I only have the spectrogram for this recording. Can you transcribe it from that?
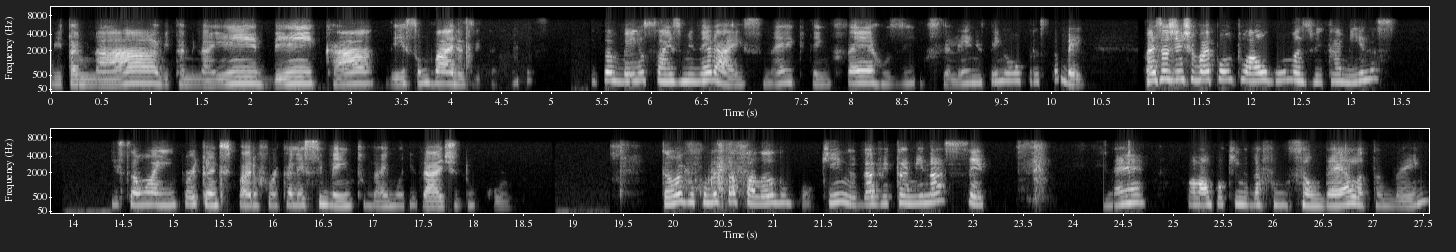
vitamina A, vitamina E, B, K, D, são várias vitaminas, e também os sais minerais, né, que tem ferro, zinco, selênio, tem outras também. Mas a gente vai pontuar algumas vitaminas que são aí importantes para o fortalecimento da imunidade do corpo. Então, eu vou começar falando um pouquinho da vitamina C. né? Falar um pouquinho da função dela também.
